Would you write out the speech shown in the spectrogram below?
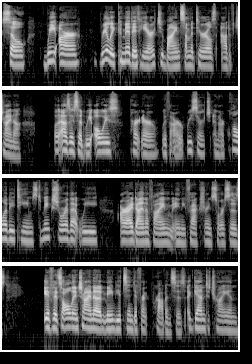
So we are really committed here to buying some materials out of China. But as I said, we always partner with our research and our quality teams to make sure that we are identifying manufacturing sources if it's all in China, maybe it's in different provinces, again, to try and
